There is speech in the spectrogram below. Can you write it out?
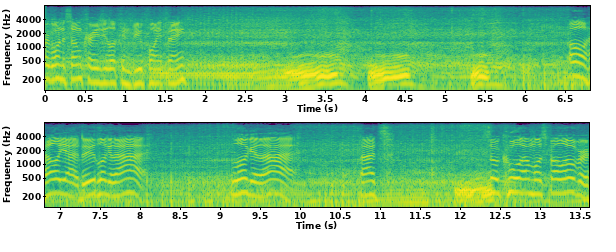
We're going to some crazy looking viewpoint thing. Oh, hell yeah, dude. Look at that. Look at that. That's So cool, I almost fell over.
